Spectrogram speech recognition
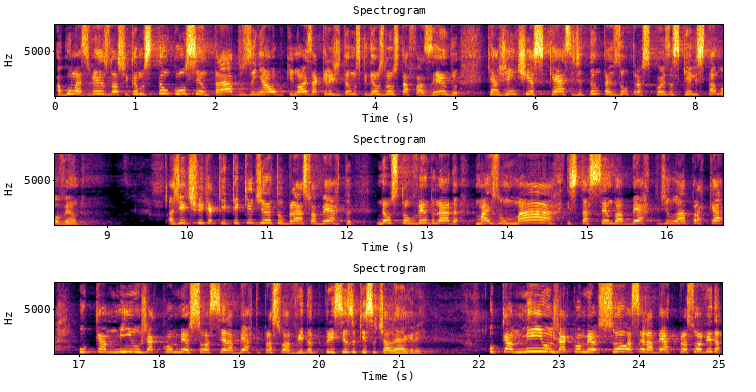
Algumas vezes nós ficamos tão concentrados em algo que nós acreditamos que Deus não está fazendo, que a gente esquece de tantas outras coisas que Ele está movendo. A gente fica aqui, o que, que adianta o braço aberto? Não estou vendo nada, mas o mar está sendo aberto de lá para cá. O caminho já começou a ser aberto para a sua vida. Eu preciso que isso te alegre. O caminho já começou a ser aberto para a sua vida,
